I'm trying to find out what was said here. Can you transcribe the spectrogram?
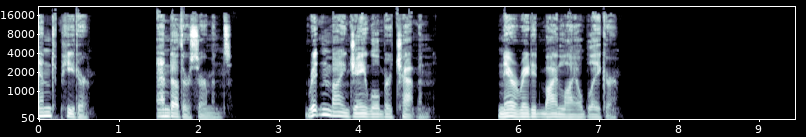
and Peter, and Other Sermons. Written by J. Wilbur Chapman. Narrated by Lyle Blaker.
